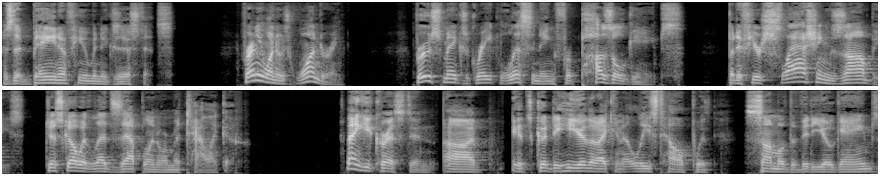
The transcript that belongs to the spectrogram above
as the bane of human existence? For anyone who's wondering, Bruce makes great listening for puzzle games. But if you're slashing zombies, just go with Led Zeppelin or Metallica. Thank you, Kristen. Uh, it's good to hear that I can at least help with some of the video games.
